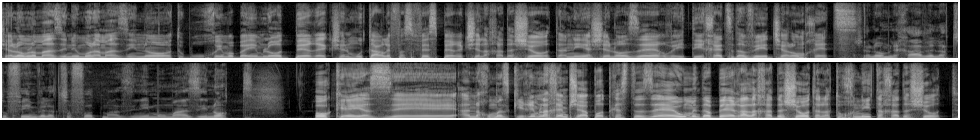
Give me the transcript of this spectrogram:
שלום למאזינים ולמאזינות, וברוכים הבאים לעוד פרק של מותר לפספס פרק של החדשות. אני אשל עוזר, ואיתי חץ דוד, שלום חץ. שלום לך ולצופים ולצופות, מאזינים ומאזינות. אוקיי, אז uh, אנחנו מזכירים לכם שהפודקאסט הזה, הוא מדבר על החדשות, על התוכנית החדשות.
